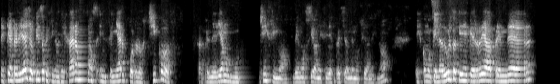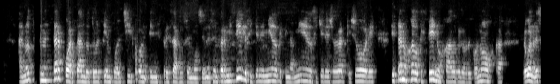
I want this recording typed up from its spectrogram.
Es que en realidad yo pienso que si nos dejáramos enseñar por los chicos, aprenderíamos muchísimo de emociones y de expresión de emociones, ¿no? Es como que el adulto tiene que reaprender a no estar coartando todo el tiempo al chico en, expresar sus emociones, en permitirle si tiene miedo que tenga miedo, si quiere llorar que llore, si está enojado que esté enojado, que lo reconozca. Pero bueno, es,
